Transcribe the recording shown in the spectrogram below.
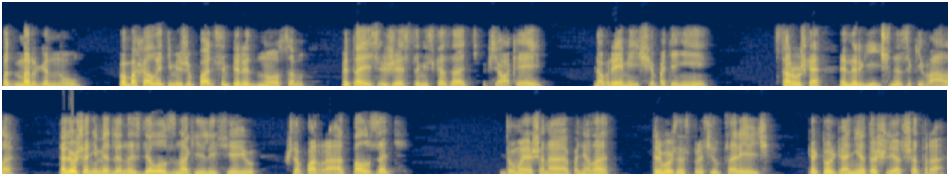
подморгнул, помахал этими же пальцем перед носом, пытаясь жестами сказать «все окей», но время еще потяни. Старушка энергично закивала. Алеша немедленно сделал знак Елисею, что пора отползать. «Думаешь, она поняла?» — тревожно спросил царевич, как только они отошли от шатра.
